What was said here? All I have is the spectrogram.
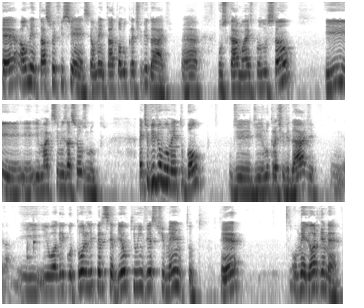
é aumentar sua eficiência, aumentar a sua lucratividade, né, buscar mais produção e, e, e maximizar seus lucros. A gente vive um momento bom de, de lucratividade e, e, o agricultor ele percebeu que o investimento é o melhor remédio.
